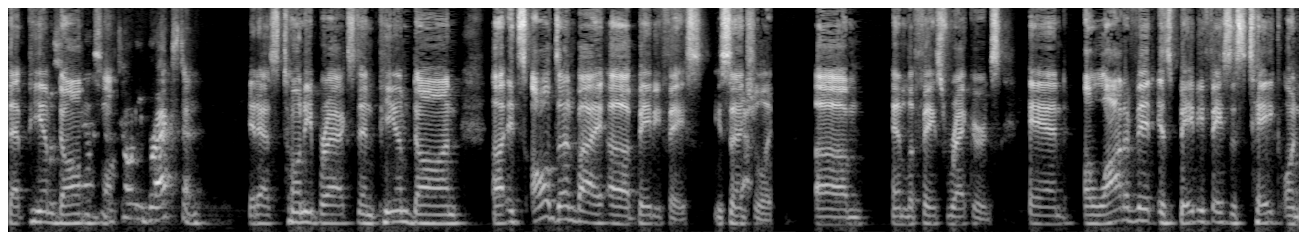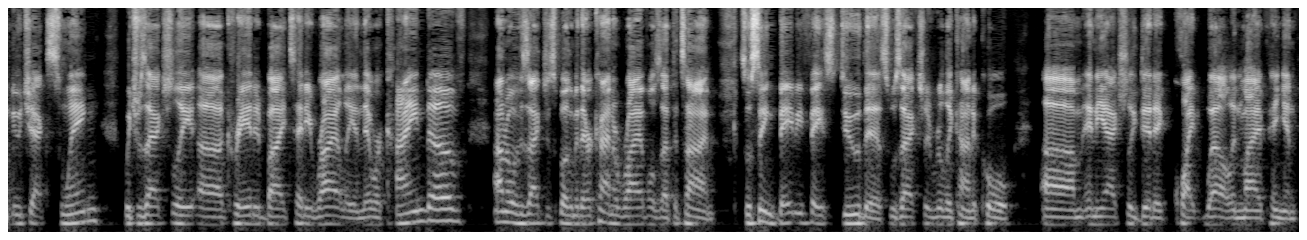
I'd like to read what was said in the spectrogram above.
that PM Dawn song. Toni Braxton. It has Toni Braxton, PM Dawn. Uh, it's all done by uh, Babyface, essentially, um, and LaFace Records. And a lot of it is Babyface's take on New Jack Swing, which was actually uh, created by Teddy Riley. And they were kind of, I don't know if it's actually spoken, but they were kind of rivals at the time. So seeing Babyface do this was actually really kind of cool. Um, and he actually did it quite well, in my opinion.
